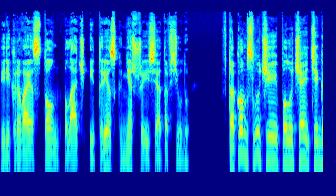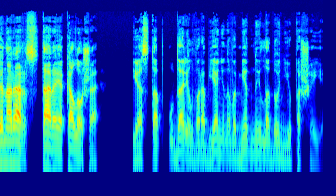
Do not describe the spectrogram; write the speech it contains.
перекрывая стон, плач и треск, несшиеся отовсюду. — В таком случае получайте гонорар, старая калоша! И Остап ударил Воробьянинова медной ладонью по шее.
